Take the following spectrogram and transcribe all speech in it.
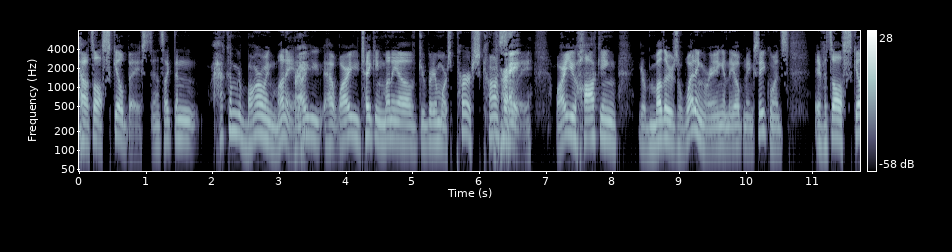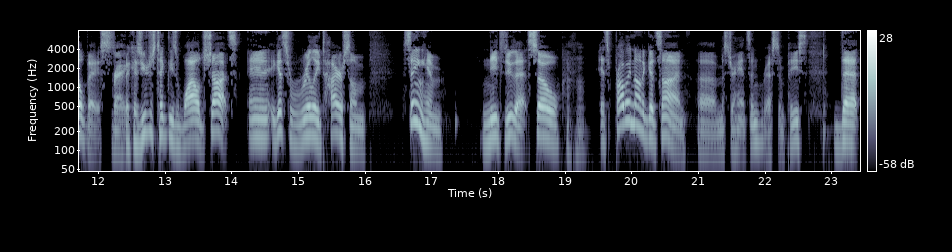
how it's all skill based. And it's like then how come you're borrowing money? How are you how, why are you taking money out of Drew Barrymore's purse constantly? Why are you hawking your mother's wedding ring in the opening sequence if it's all skill based? Right. Because you just take these wild shots and it gets really tiresome seeing him need to do that. So Mm-hmm. it's probably not a good sign, uh, Mr. Hanson, rest in peace, that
